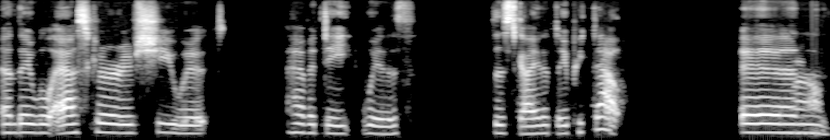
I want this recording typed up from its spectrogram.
and they will ask her if she would have a date with this guy that they picked out. And Wow.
